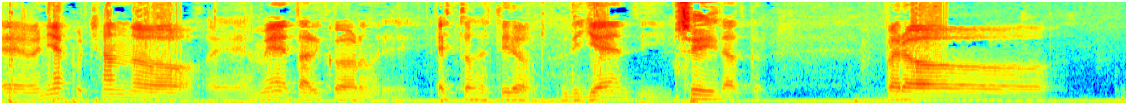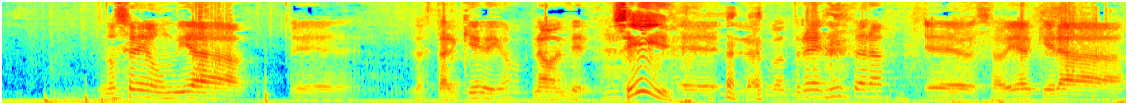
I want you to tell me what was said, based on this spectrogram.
eh, venía escuchando eh, metalcore, eh, estos estilos de Gent y Sí. deathcore. Pero no sé, un día eh, lo stalkeé, digamos. No, mentira. Sí. Eh, lo encontré en Instagram, eh, sabía que era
